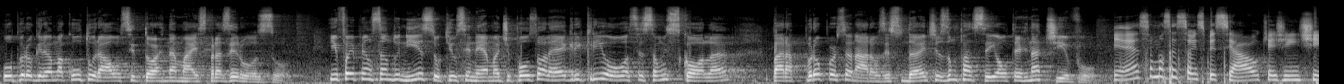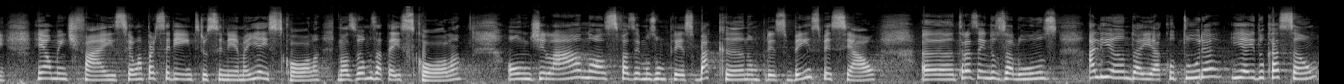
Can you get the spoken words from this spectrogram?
o programa cultural se torna mais prazeroso. E foi pensando nisso que o cinema de Pouso Alegre criou a sessão escola para proporcionar aos estudantes um passeio alternativo. Essa é uma sessão especial que a gente realmente faz, é uma parceria entre o cinema e a escola. Nós vamos até a escola, onde lá nós fazemos um preço bacana, um preço bem especial, uh, trazendo os alunos, aliando aí a cultura e a educação,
